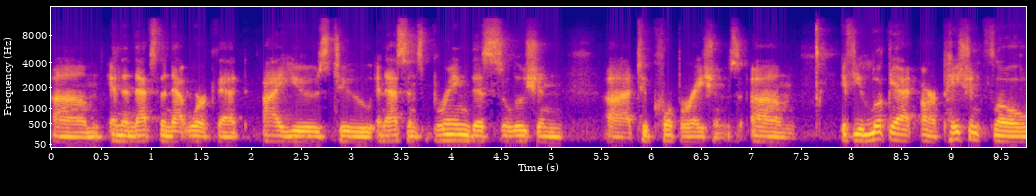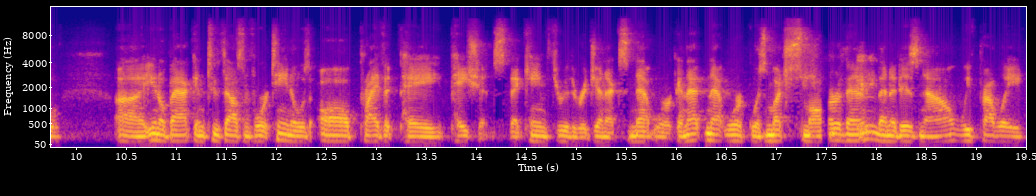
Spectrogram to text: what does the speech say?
Um, and then that's the network that I use to, in essence, bring this solution uh, to corporations. Um, if you look at our patient flow, uh, you know, back in 2014, it was all private pay patients that came through the Regenexx network, and that network was much smaller then than it is now. We probably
